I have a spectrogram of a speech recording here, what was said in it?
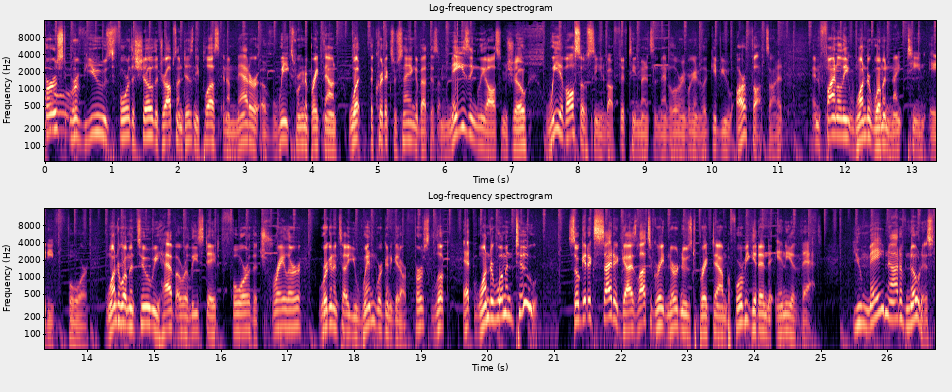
first reviews for the show that drops on Disney Plus in a matter of weeks. We're going to break down what the critics are saying about this amazingly awesome show. We have also seen about 15 minutes of The Mandalorian. We're going to give you our thoughts on it. And finally, Wonder Woman 1984. Wonder Woman 2, we have a release date for the trailer. We're going to tell you when we're going to get our first look at Wonder Woman 2. So get excited, guys. Lots of great nerd news to break down before we get into any of that. You may not have noticed,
